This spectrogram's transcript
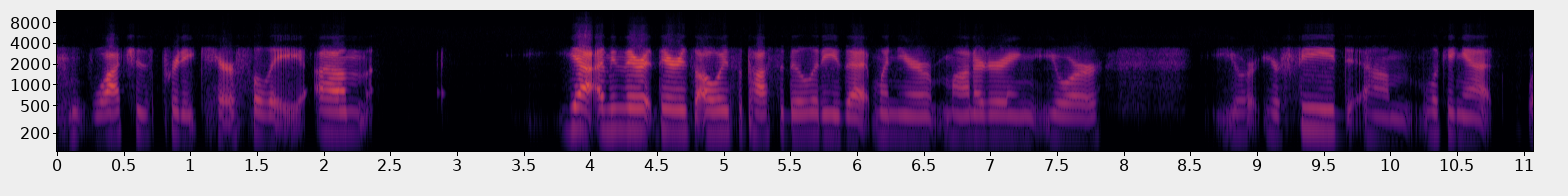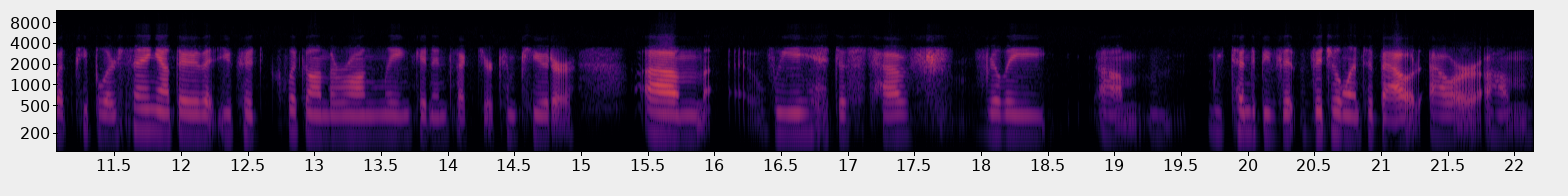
watches pretty carefully. Yeah, I mean there there is always the possibility that when you're monitoring your your your feed, um, looking at what people are saying out there, that you could click on the wrong link and infect your computer. Um, we just have really um, we tend to be vi- vigilant about our um,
